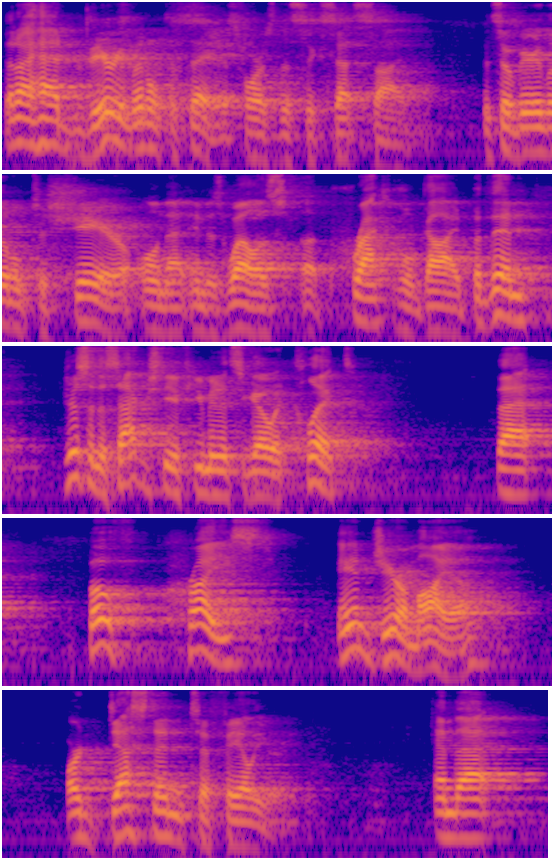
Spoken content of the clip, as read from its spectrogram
that I had very little to say as far as the success side. And so, very little to share on that end as well as a practical guide. But then, just in the sacristy a few minutes ago, it clicked that both Christ and Jeremiah are destined to failure. And that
